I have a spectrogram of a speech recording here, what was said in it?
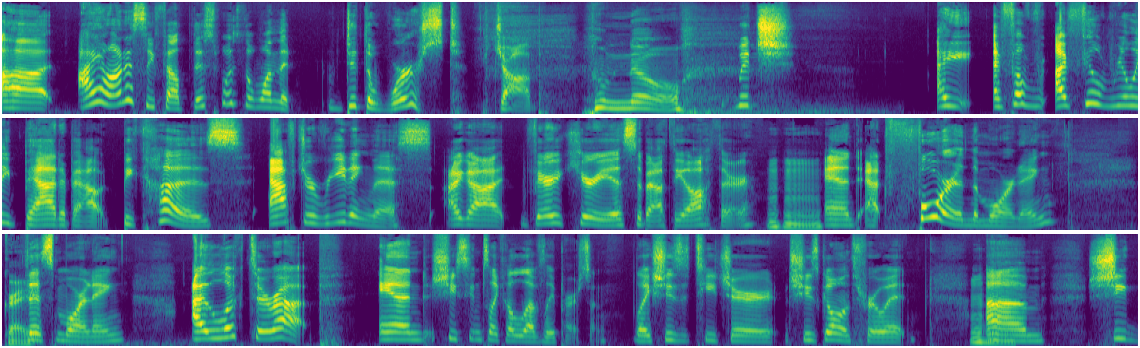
uh, I honestly felt this was the one that did the worst job Oh no. which I I felt I feel really bad about because after reading this, I got very curious about the author, Mm-hmm. and at four in the morning Great. this morning, I looked her up, and she seems like a lovely person. Like she's a teacher, she's going through it. Um, she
